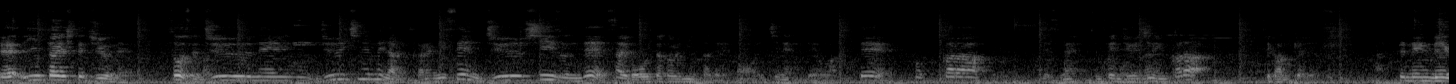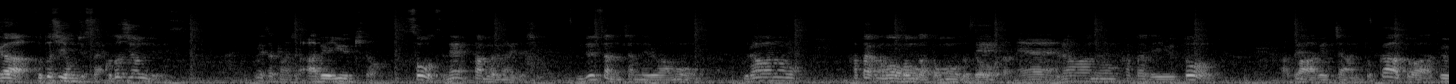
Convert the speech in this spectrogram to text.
え引退して10年。そうですね。10年11年目になるんですかね。2010シーズンで最後大分トリニータでの1年で終わってそこからですね。2011年からセカンドキャリア。で年齢が今年40歳。今年40です。目さっきました阿部勇樹と。そうですね。多分同い年水内さんのチャンネルはもう浦和の方がほとんどだと思うのでね。浦和の方でいうと、阿部。まあ、ちゃんとかあとはトゥ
